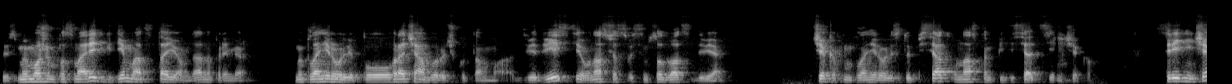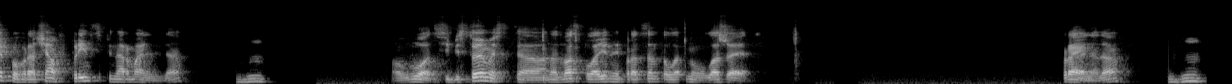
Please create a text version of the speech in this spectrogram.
То есть мы можем посмотреть, где мы отстаем, да, например. Мы планировали по врачам выручку там 2200, у нас сейчас 822. Чеков мы планировали 150, у нас там 57 чеков. Средний чек по врачам в принципе нормальный, да? Угу. Вот, себестоимость а, на 2,5% ну, лажает. Правильно, да? Угу.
